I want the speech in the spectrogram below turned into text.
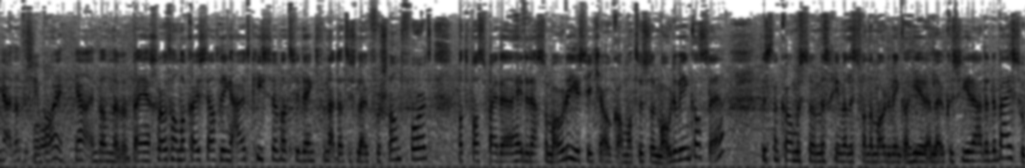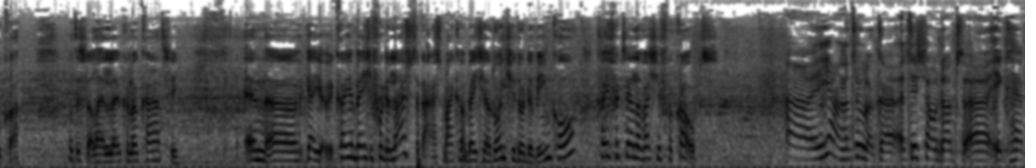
Ja, dat is Simpel. mooi. Ja, en dan eh, bij een groothandel kan je zelf dingen uitkiezen wat je denkt van nou dat is leuk voor Zandvoort. Wat past bij de hedendaagse mode. Hier zit je ook allemaal tussen de modewinkels. Hè? Dus dan komen ze misschien wel eens van de modewinkel hier een leuke sieraden erbij zoeken. Dat is wel een hele leuke locatie. En eh, ja, kan je een beetje voor de luisteraars, maken een beetje een rondje door de winkel. Kan je vertellen wat je verkoopt? Eh, ja, natuurlijk. Eh, het is zo dat ik heb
